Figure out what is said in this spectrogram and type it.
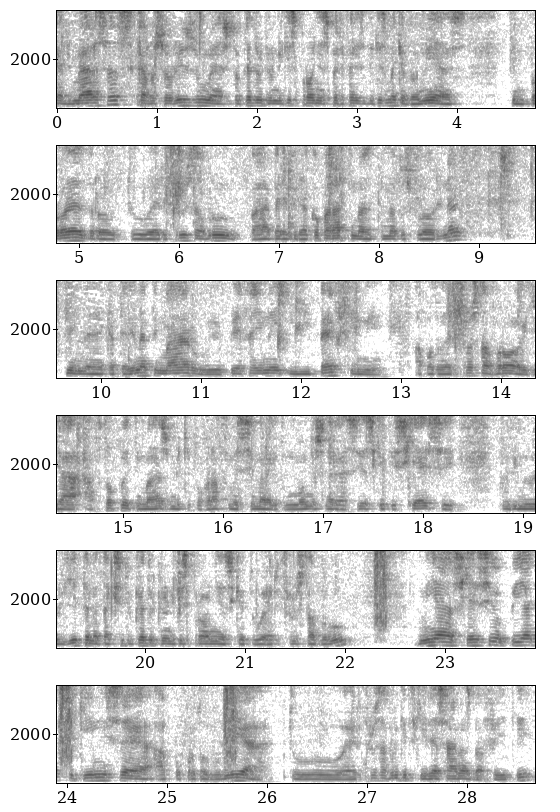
Καλημέρα σας. Καλωσορίζουμε στο Κέντρο Κοινωνικής Πρόνοιας Περιφέρειας Δυτικής Μακεδονίας την πρόεδρο του Ερυθρού Σταυρού Περιφερειακό Παράρτημα Τμήματος Φλόρινας, την ε, Κατερίνα Τιμάρου, η οποία θα είναι η υπεύθυνη από τον Ερυθρό Σταυρό για αυτό που ετοιμάζουμε και υπογράφουμε σήμερα για το Μνημόνιο Συνεργασίας και τη σχέση που δημιουργείται μεταξύ του Κέντρου Κοινωνικής Πρόνοιας και του Ερυθρού Σταυρού. Μία σχέση η οποία ξεκίνησε από πρωτοβουλία του Ερυθρού Σταυρού και της κυρίας Άννας Μπαφίτη.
